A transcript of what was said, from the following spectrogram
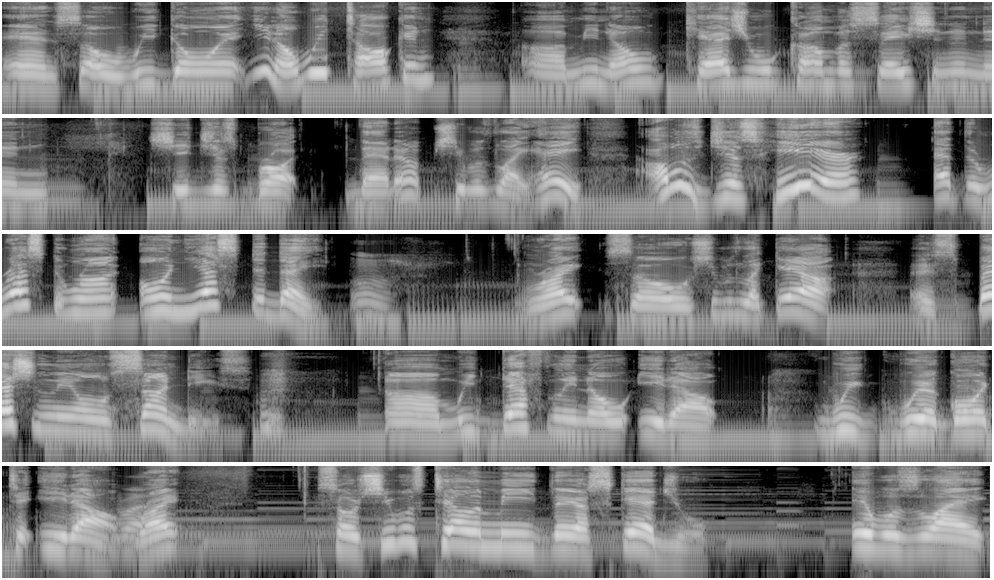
and so we going, you know, we talking, um, you know, casual conversation, and then she just brought that up. She was like, "Hey, I was just here at the restaurant on yesterday." Mm. right? So she was like, yeah, especially on Sundays. Um, we definitely know eat out. We we're going to eat out, Right. right. So she was telling me their schedule. It was like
